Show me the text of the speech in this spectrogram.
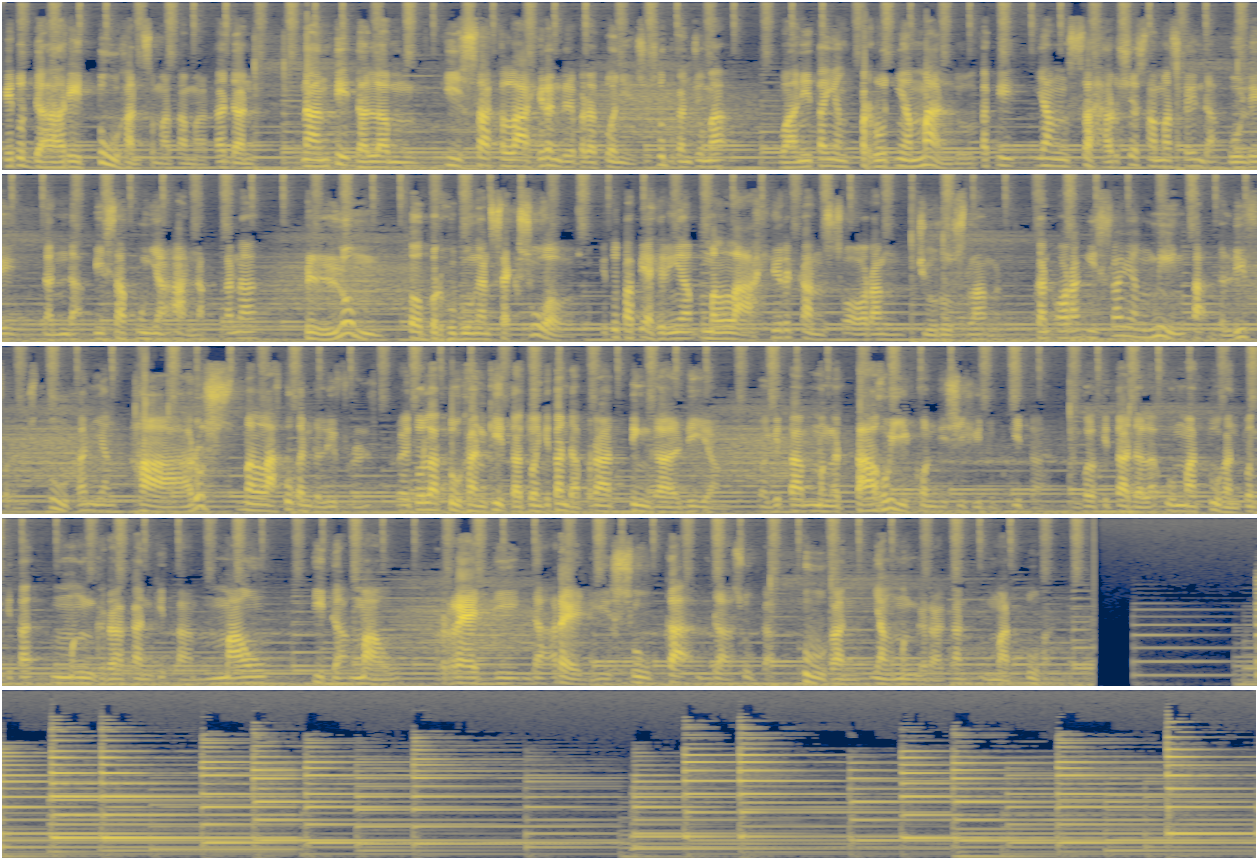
Itu dari Tuhan semata-mata dan nanti dalam kisah kelahiran daripada Tuhan Yesus itu bukan cuma wanita yang perutnya mandul, tapi yang seharusnya sama sekali tidak boleh dan tidak bisa punya anak karena belum berhubungan seksual itu tapi akhirnya melahirkan seorang juru selamat. Bukan orang Israel yang minta deliverance, Tuhan yang harus melakukan deliverance. Itulah Tuhan kita, Tuhan kita tidak pernah tinggal diam. Tuhan kita mengetahui kondisi hidup kita. Dan kalau kita adalah umat Tuhan, Tuhan kita menggerakkan kita, mau tidak mau, ready, tidak ready, suka, tidak suka. Tuhan yang menggerakkan umat Tuhan.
